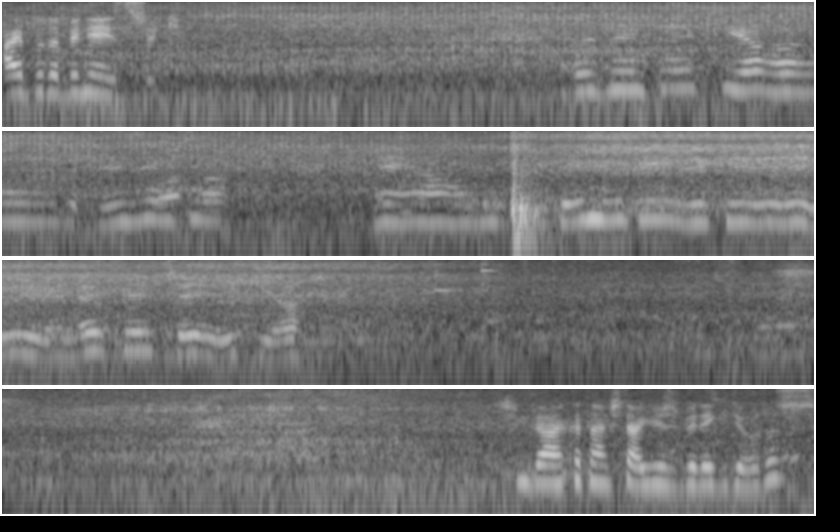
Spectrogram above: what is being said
Ay bu da beni ezecek. Özecek ya, özecek. Ya, beni bir gün ezecek ya. Şimdi arkadaşlar 101'e gidiyoruz.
